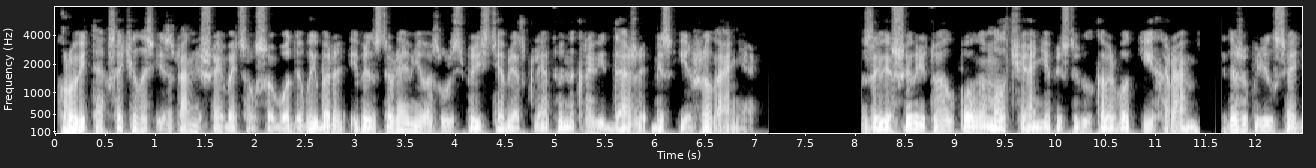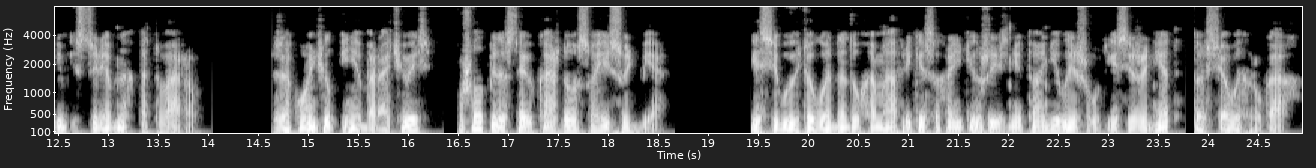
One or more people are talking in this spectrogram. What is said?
Кровь и так сочилась из ран, лишая бойцов свободы выбора и предоставляя мне возможность провести обряд клятвы на крови даже без их желания. Завершив ритуал в полном молчании, приступил к обработке их ран и даже поделился одним из целебных отваров. Закончил и, не оборачиваясь, ушел, предоставив каждого своей судьбе. Если будет угодно духам Африки сохранить их жизни, то они выживут, если же нет, то все в их руках.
